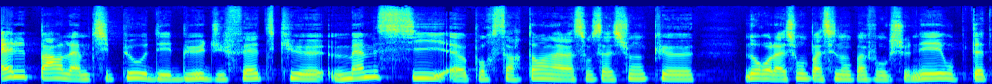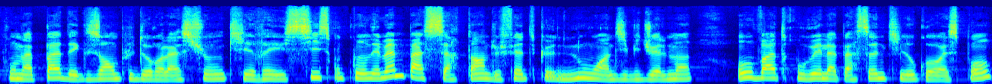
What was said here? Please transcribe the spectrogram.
elle parle un petit peu au début du fait que même si euh, pour certains on a l'association que nos relations passées n'ont pas fonctionné, ou peut-être qu'on n'a pas d'exemple de relations qui réussissent, ou qu'on n'est même pas certain du fait que nous, individuellement, on va trouver la personne qui nous correspond.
